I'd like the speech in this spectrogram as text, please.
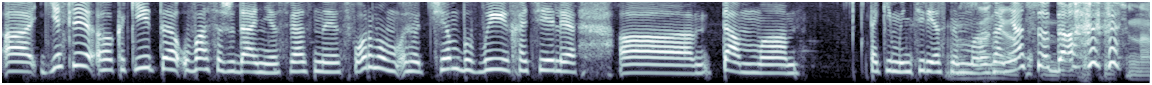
Э, есть ли э, какие-то у вас ожидания, связанные с форумом? Э, чем бы вы хотели э, там... Э, таким интересным заняться, заняться да. Действительно.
